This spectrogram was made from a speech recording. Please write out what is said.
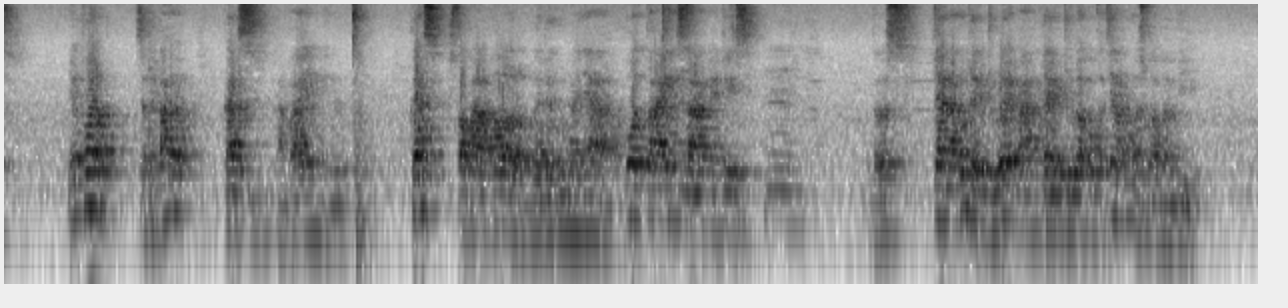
yuk bor sedekah yuk. Gas ngapain? Gitu. Gas stop alkohol nggak ada gunanya. Aku terakhir secara medis. Hmm. terus dan aku dari dulu emang dari dulu aku kecil aku gak suka babi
